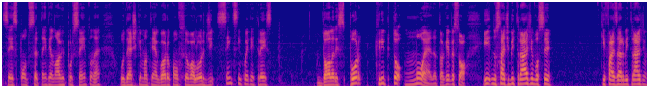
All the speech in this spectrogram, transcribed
6,79%, né? O Dash que mantém agora com o seu valor de 153 dólares por criptomoeda, tá ok, pessoal? E no site arbitragem, você que faz a arbitragem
